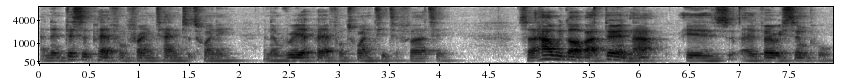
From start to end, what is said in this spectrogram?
and then disappear from frame 10 to 20 and then reappear from 20 to 30. So how we go about doing that is uh, very simple.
